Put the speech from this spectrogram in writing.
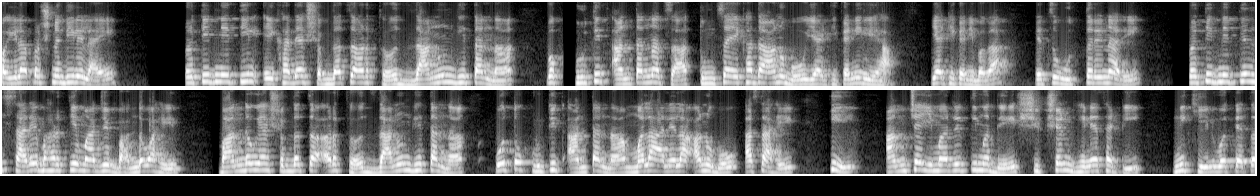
पहिला प्रश्न दिलेला आहे. प्रतिज्ञेतील एखाद्या शब्दाचा अर्थ जाणून घेताना व कृतीत आणतानाचा तुमचा एखादा अनुभव या ठिकाणी लिहा. या ठिकाणी बघा याचं उत्तर येणारे प्रतिज्ञेतील सारे भारतीय माझे बांधव आहेत. बांधव या शब्दाचा अर्थ जाणून घेताना व तो कृतीत आणताना मला आलेला अनुभव असा आहे की आमच्या इमारतीमध्ये शिक्षण घेण्यासाठी निखिल व त्याचा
